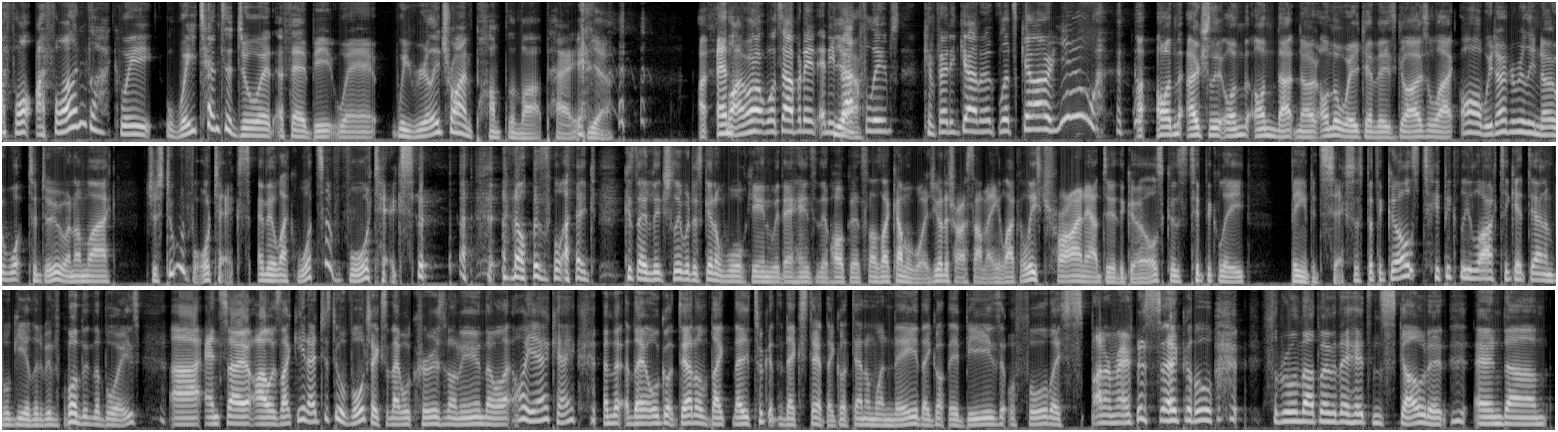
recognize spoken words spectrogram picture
I find, I find like we we tend to do it a fair bit where we really try and pump them up. Hey, yeah. and like, all right, what's happening? Any yeah. backflips, confetti cannons? Let's go, you! uh, on actually on on that note, on the weekend, these guys are like, "Oh, we don't really know what to do," and I'm like, just do a vortex. And they're like, what's a vortex? and I was like, because they literally were just going to walk in with their hands in their pockets. And I was like, come on, boys, you got to try something. Like, at least try and outdo the girls, because typically, being a bit sexist, but the girls typically like to get down and boogie a little bit more than the boys. Uh, and so I was like, you know, just do a vortex. And they were cruising on in. They were like, oh, yeah, okay. And they all got down on, like, they took it the next step. They got down on one knee. They got their beers that were full. They spun around in a circle, threw them up over their heads and sculled it. And um,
